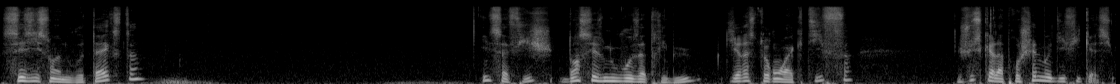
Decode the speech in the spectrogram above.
Saisissons un nouveau texte. Il s'affiche dans ces nouveaux attributs qui resteront actifs jusqu'à la prochaine modification.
